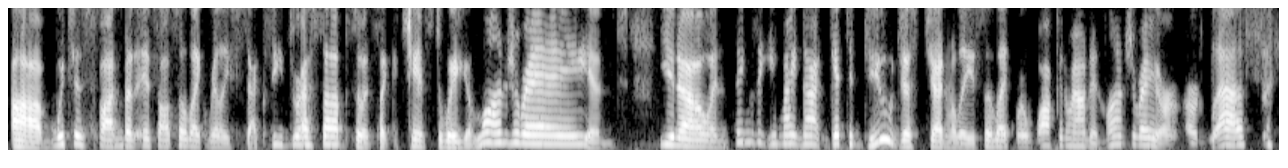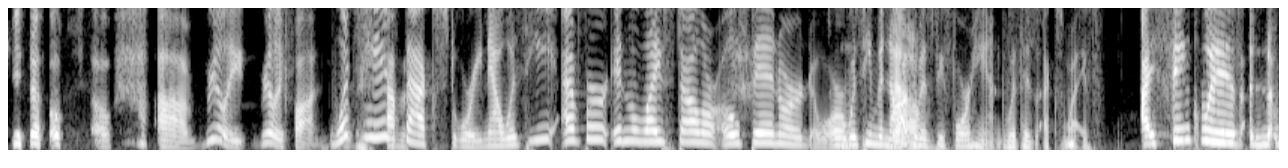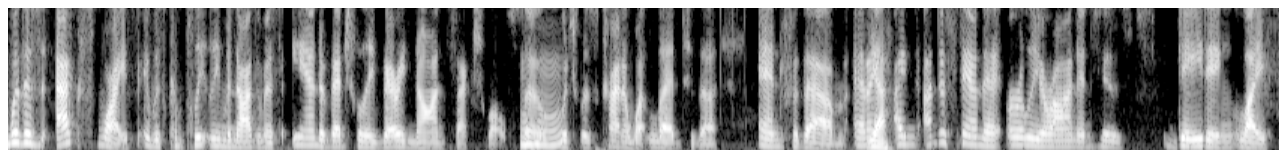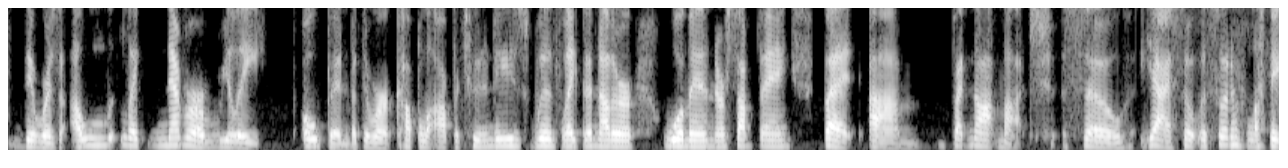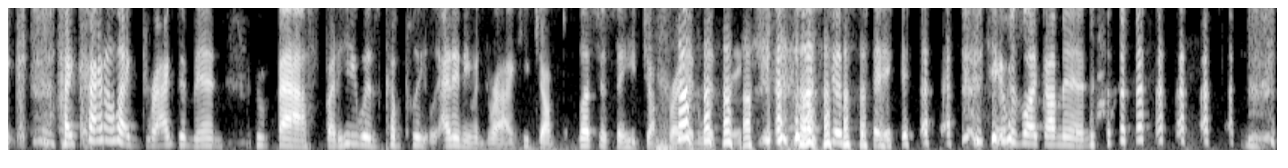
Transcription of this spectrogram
um, which is fun, but it's also like really sexy dress up. So it's like a chance to wear your lingerie and, you know, and things that you might not get to do just generally. So like we're walking around in lingerie or, or less, you know, so um, really, really fun. What's his have- backstory now? Was he ever in the lifestyle or open, or or was he monogamous beforehand with his ex-wife? I think with with his ex-wife, it was completely monogamous and eventually very non-sexual. So, Mhm. which was kind of what led to the end for them. And Yeah. I, I understand that earlier on in his dating life, there was a like never a really open, but there were a couple of opportunities with like another woman or something. But um, but not much. So yeah, so it was sort of like I kind of like dragged him in fast, but he was completely. I didn't even drag. He jumped. Let's just say he jumped right in with me. let's just say he was like, "I'm in."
